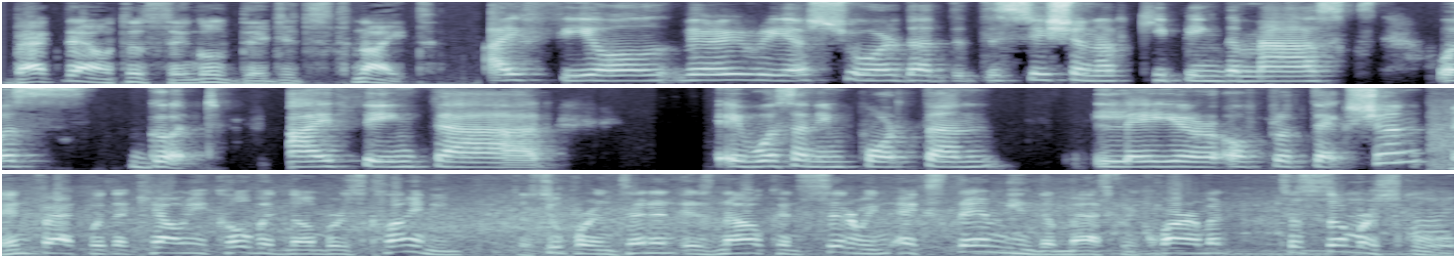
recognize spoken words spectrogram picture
back down to single digits tonight. I feel very reassured that the decision of keeping the masks was good. I think that it was an important layer of protection. In fact, with the county COVID numbers climbing, the superintendent is now considering extending the mask requirement to summer school.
